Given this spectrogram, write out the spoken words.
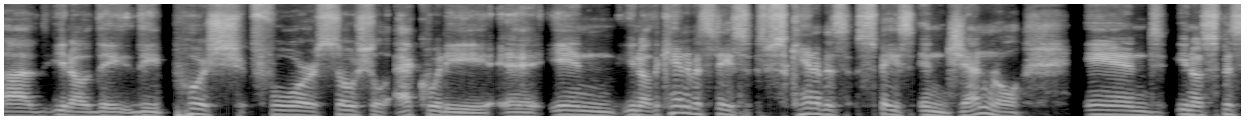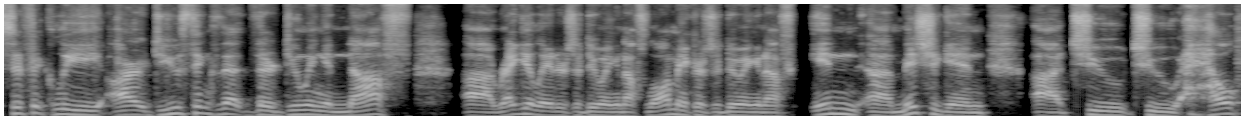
uh, you know, the the push for social equity uh, in you know the cannabis space cannabis space in general, and you know specifically, are do you think that they're doing enough? Uh, regulators are doing enough. Lawmakers are doing enough in uh, Michigan uh, to to help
